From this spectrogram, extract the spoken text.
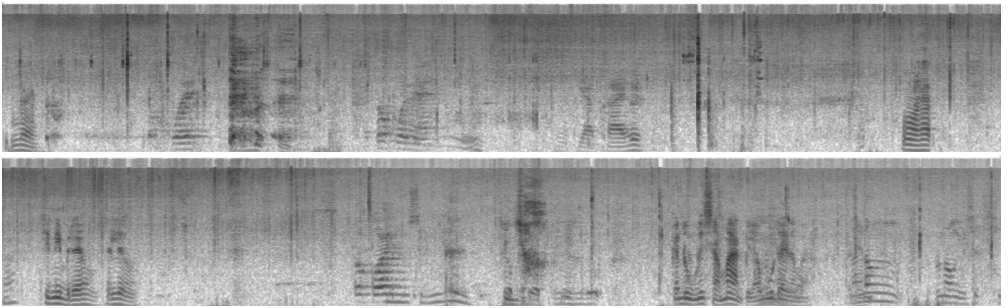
กินหน่อยหยาบคายเฮ้ยโอ้ครับ ชิ้นนี้เป็นไงได้เรื่องกระดูกที่สามารถเป็นอาวุธได้หรือเปล่ามันต้องลองอีกสักที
